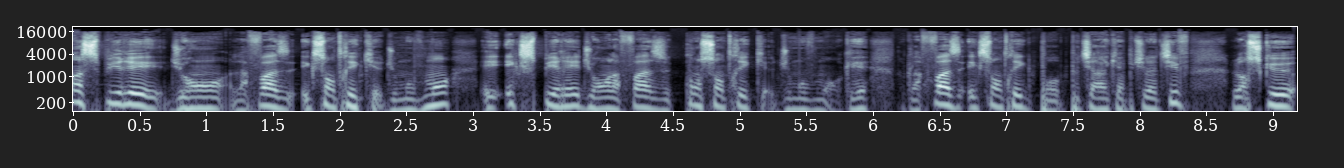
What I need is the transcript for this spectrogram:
inspirer durant la phase excentrique du mouvement et expirer durant la phase concentrique du mouvement. ok? Donc la phase excentrique, pour petit récapitulatif, lorsque euh,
